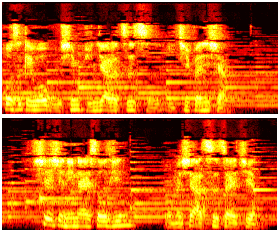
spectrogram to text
或是给我五星评价的支持以及分享。谢谢您来收听，我们下次再见。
